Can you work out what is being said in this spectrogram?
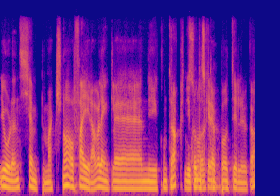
gjorde en kjempematch nå, og feira vel egentlig en ny kontrakt, Ny som han skrev på tidligere i uka.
